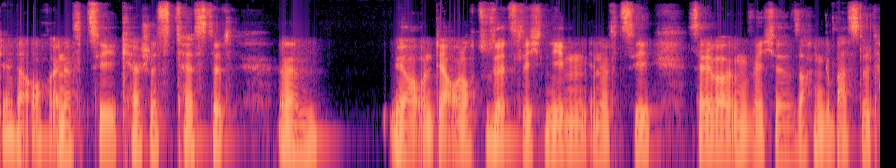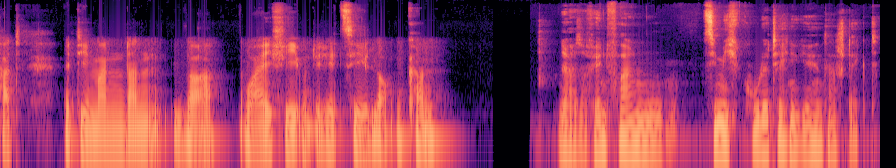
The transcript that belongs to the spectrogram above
der da auch NFC-Caches testet. Ähm, ja, und der auch noch zusätzlich neben NFC selber irgendwelche Sachen gebastelt hat, mit denen man dann über Wi-Fi und ETC loggen kann. Ja, ist auf jeden Fall ein ziemlich coole Technik, die dahinter steckt.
